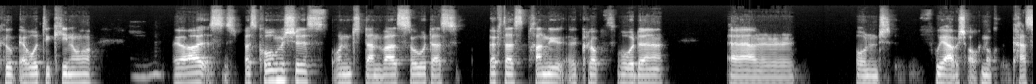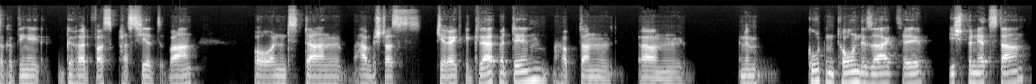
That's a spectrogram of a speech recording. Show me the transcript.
Club, Erotik-Kino. Mhm. Ja, es ist was Komisches und dann war es so, dass öfters dran geklopft wurde. Äh, und früher habe ich auch noch krassere Dinge gehört, was passiert war. Und dann habe ich das direkt geklärt mit denen, habe dann ähm, in einem guten Ton gesagt, hey, ich bin jetzt da,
